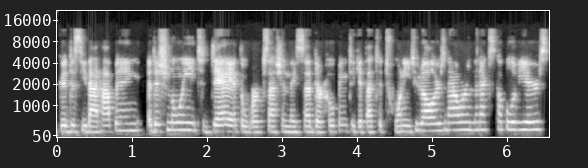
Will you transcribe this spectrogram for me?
good to see that happening. Additionally, today at the work session, they said they're hoping to get that to $22 an hour in the next couple of years.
